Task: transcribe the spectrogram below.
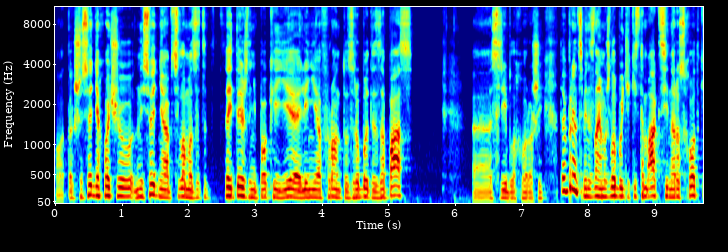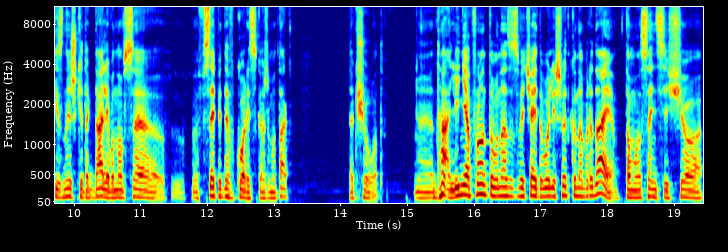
От, так що сьогодні хочу, не сьогодні, а в цілому за цей тиждень, поки є лінія фронту, зробити запас е, срібла хороший. Та, в принципі, не знаю, можливо, будуть якісь там акції на розходки, знижки і так далі, воно все, все піде в користь, скажімо так. Так що от. Е, да, лінія фронту вона зазвичай доволі швидко набридає, в тому сенсі, що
